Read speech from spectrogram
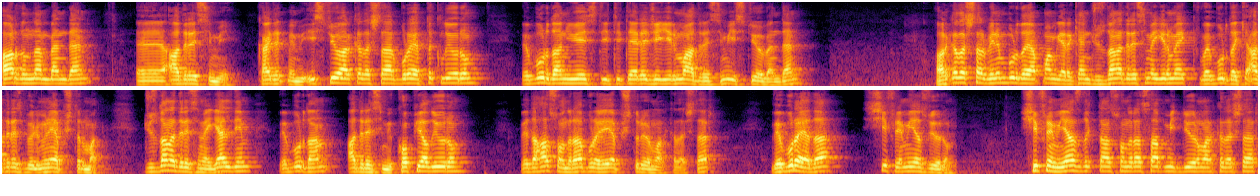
Ardından benden e, adresimi kaydetmemi istiyor arkadaşlar. Buraya tıklıyorum. Ve buradan USDT TRC20 adresimi istiyor benden. Arkadaşlar benim burada yapmam gereken cüzdan adresime girmek ve buradaki adres bölümüne yapıştırmak. Cüzdan adresime geldim ve buradan adresimi kopyalıyorum. Ve daha sonra buraya yapıştırıyorum arkadaşlar. Ve buraya da şifremi yazıyorum. Şifremi yazdıktan sonra submit diyorum arkadaşlar.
